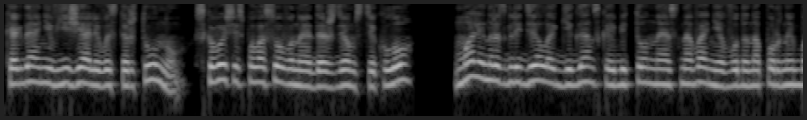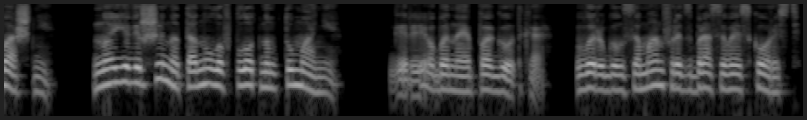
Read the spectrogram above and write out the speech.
Когда они въезжали в Эстертуну, сквозь исполосованное дождем стекло, Малин разглядела гигантское бетонное основание водонапорной башни, но ее вершина тонула в плотном тумане. «Грёбаная погодка», — выругался Манфред, сбрасывая скорость,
